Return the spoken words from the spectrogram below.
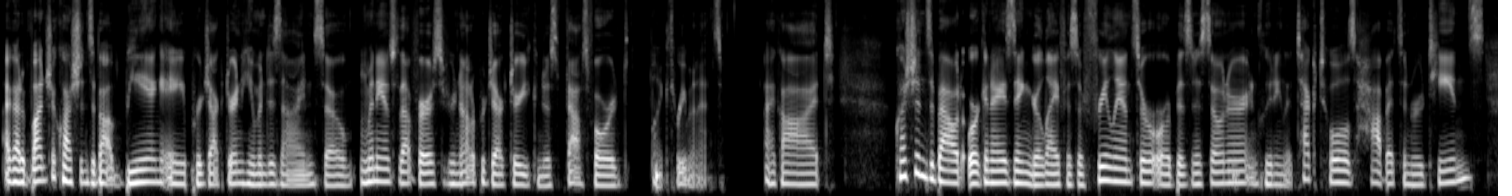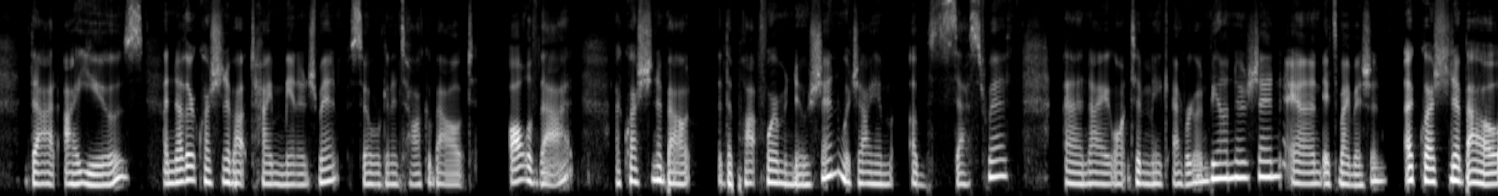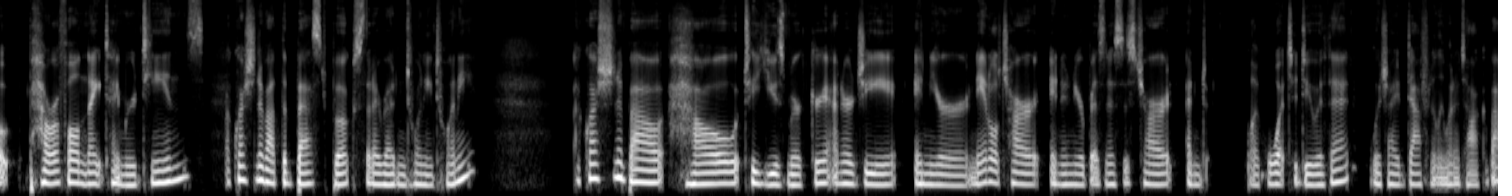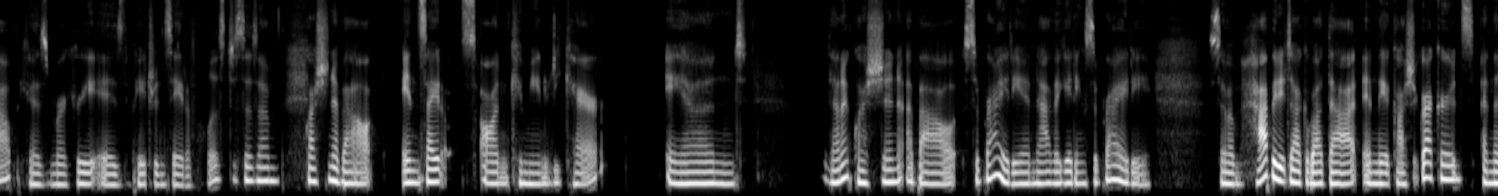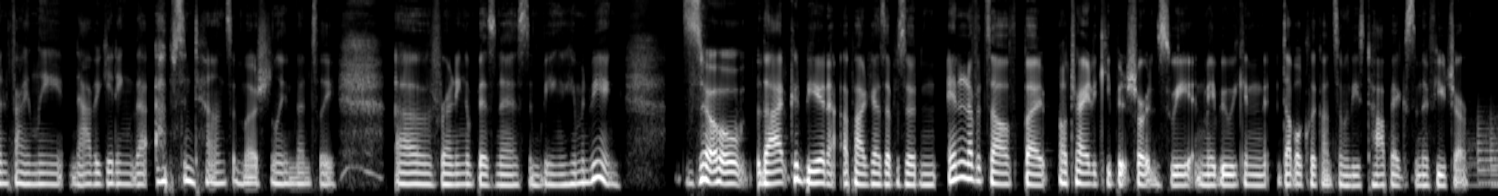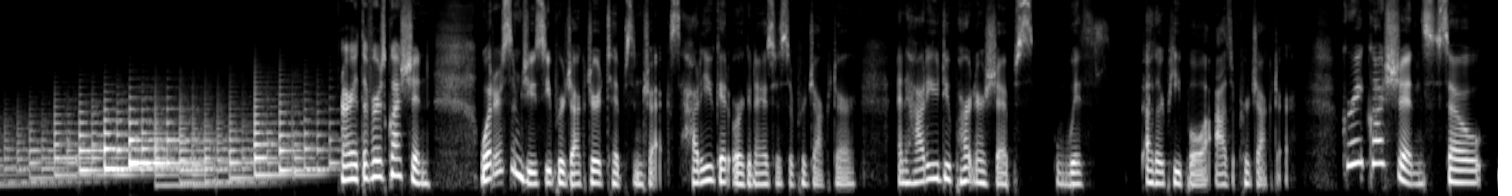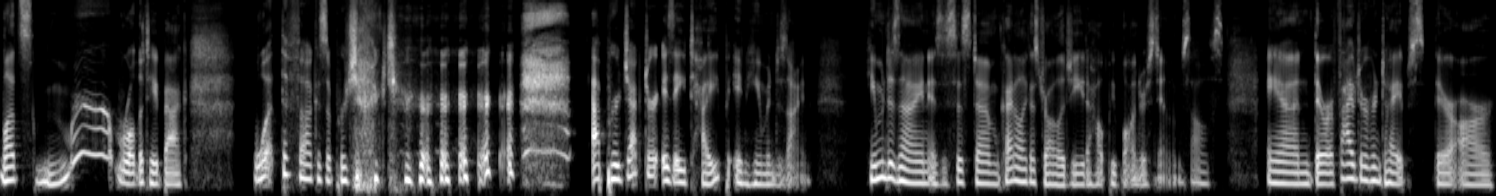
I got a bunch of questions about being a projector in human design. So, I'm going to answer that first. If you're not a projector, you can just fast forward like three minutes. I got questions about organizing your life as a freelancer or a business owner, including the tech tools, habits, and routines that I use. Another question about time management. So, we're going to talk about all of that. A question about the platform Notion, which I am obsessed with. And I want to make everyone be on Notion, and it's my mission. A question about powerful nighttime routines. A question about the best books that I read in 2020. A question about how to use Mercury energy in your natal chart and in your business's chart and like what to do with it, which I definitely want to talk about because Mercury is the patron saint of holisticism. Question about insights on community care and then a question about sobriety and navigating sobriety. So I'm happy to talk about that and the Akashic Records. And then finally, navigating the ups and downs emotionally and mentally of running a business and being a human being. So that could be an, a podcast episode in, in and of itself, but I'll try to keep it short and sweet. And maybe we can double click on some of these topics in the future. All right, the first question What are some juicy projector tips and tricks? How do you get organized as a projector? And how do you do partnerships with other people as a projector? Great questions. So let's roll the tape back. What the fuck is a projector? a projector is a type in human design. Human design is a system, kind of like astrology, to help people understand themselves. And there are five different types. There are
